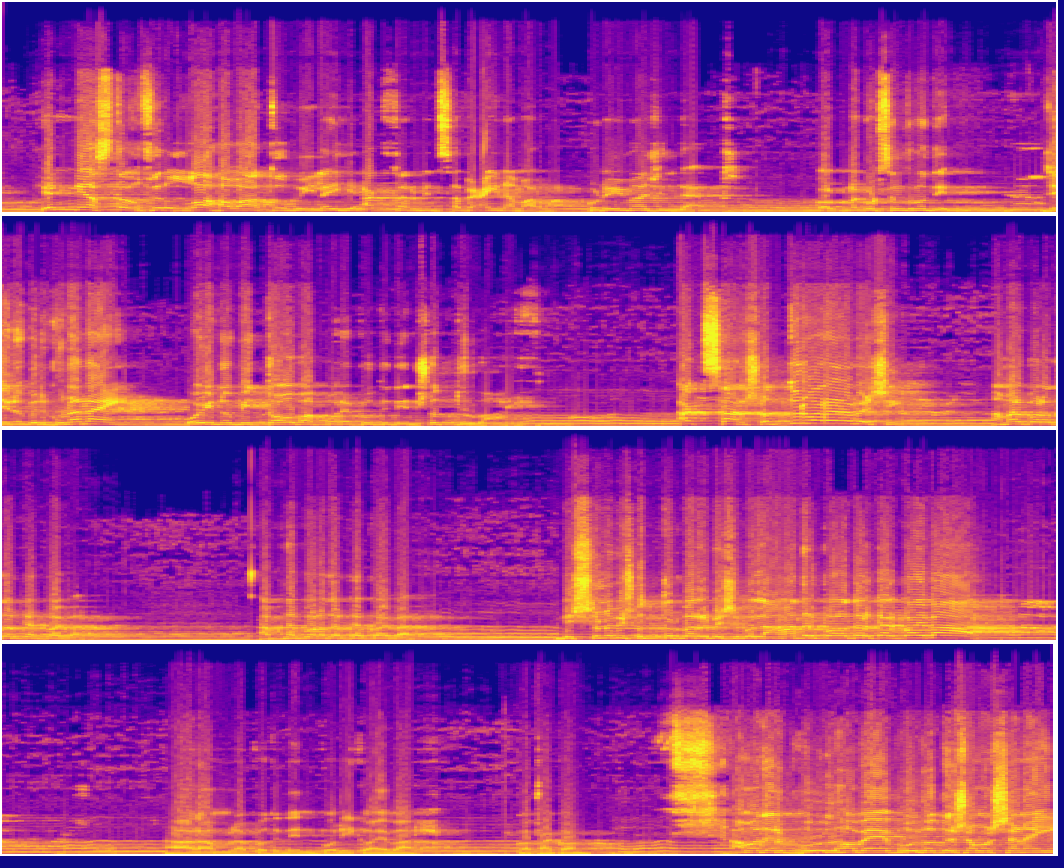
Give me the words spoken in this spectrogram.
আস্তাগফিরুল্লাহ ওয়া আতুবু ইলাইহি মিন 70 মাররা। Could imagine that. কল্পনা করছেন যে নবীর গুনাহ নাই, ওই নবী তওবা পরে প্রতিদিন 70 বার। আকসার 70 বারেরও বেশি। আমার পড়া দরকার কয়বার? আপনার পড়া দরকার কয়বার? বিশ্বনবী সত্তর বারের বেশি বললে আমাদের পড়া দরকার কয়বার? আর আমরা প্রতিদিন পড়ি কয়বার? কথা কন। আমাদের ভুল হবে, ভুল হতে সমস্যা নাই।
